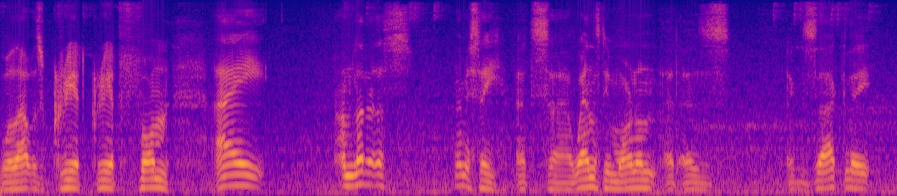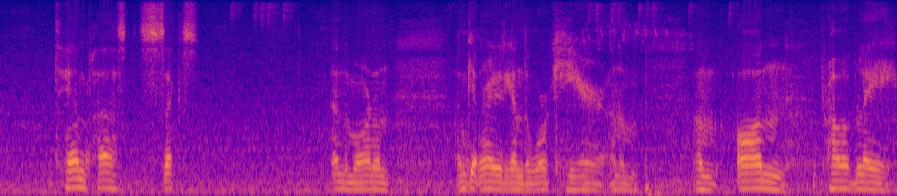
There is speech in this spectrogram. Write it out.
Well, that was great, great fun. I, I'm literally, let me see, it's uh, Wednesday morning. It is exactly 10 past 6 in the morning. I'm getting ready to get into work here and I'm, I'm on probably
